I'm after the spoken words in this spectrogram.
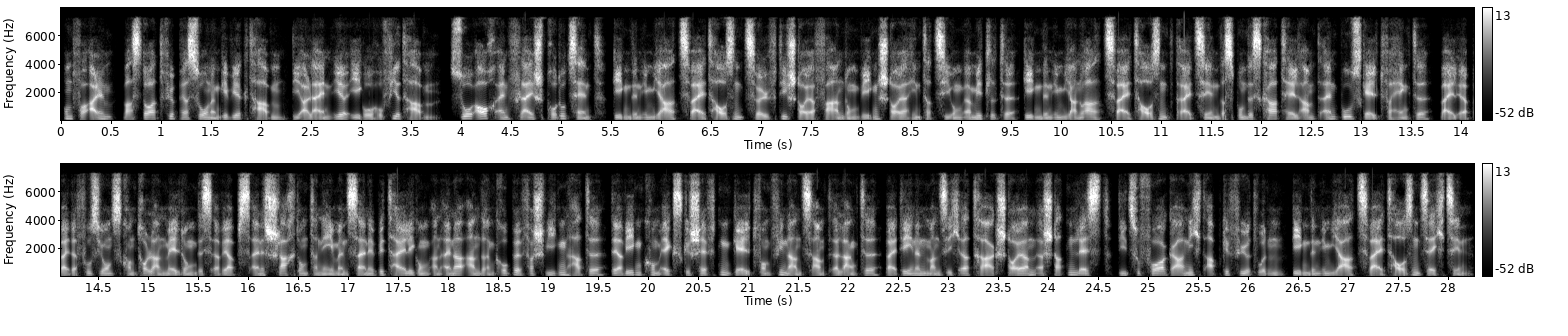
Und vor allem, was dort für Personen gewirkt haben, die allein ihr Ego hofiert haben. So auch ein Fleischproduzent, gegen den im Jahr 2012 die Steuerfahndung wegen Steuerhinterziehung ermittelte, gegen den im Januar 2013 das Bundeskartellamt ein Bußgeld verhängte, weil er bei der Fusionskontrollanmeldung des Erwerbs eines Schlachtunternehmens seine Beteiligung an einer anderen Gruppe verschwiegen hatte, der wegen Cum-Ex-Geschäften Geld vom Finanzamt erlangte, bei denen man sich Ertragsteuern erstatten lässt, die zuvor gar nicht abgeführt wurden, gegen den im Jahr 2016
